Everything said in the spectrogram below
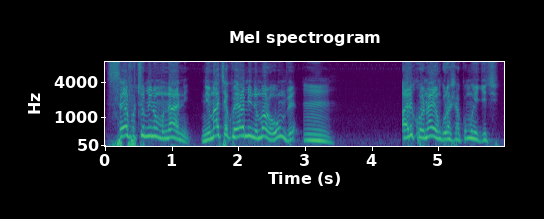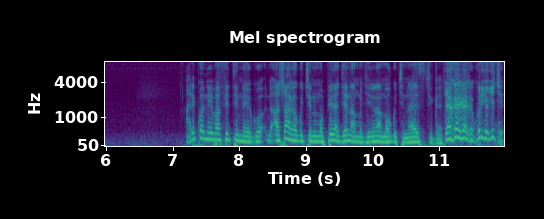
sefu cumi n'umunani. Ni make ku ya ramine moro wumve? Mm. ariko na yo ngo urashaka kumuha igice. Ariko niba afite intego ashaka gukina umupira agenda namugira inama yo gukina AS Kigali. Reka reka kuri icyo gice.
